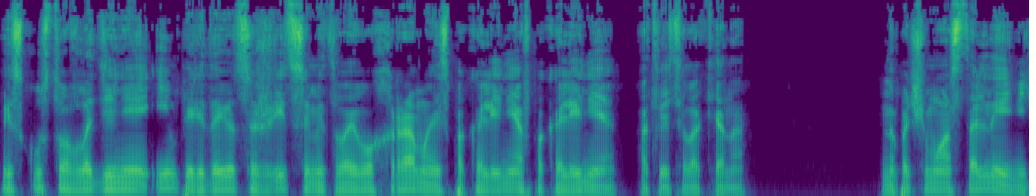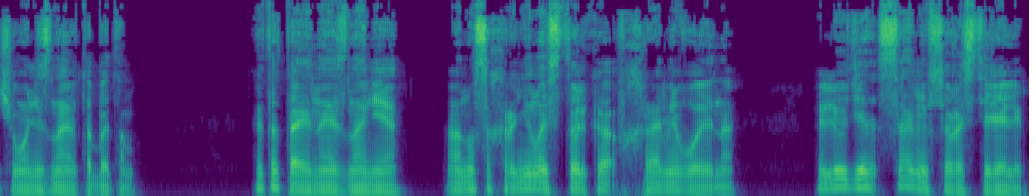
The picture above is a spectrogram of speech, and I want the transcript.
Искусство владения им передается жрицами твоего храма из поколения в поколение, ответила Кена. Но почему остальные ничего не знают об этом? Это тайное знание. Оно сохранилось только в храме воина. Люди сами все растеряли.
